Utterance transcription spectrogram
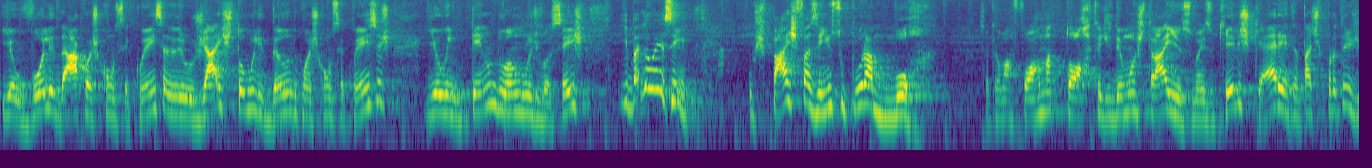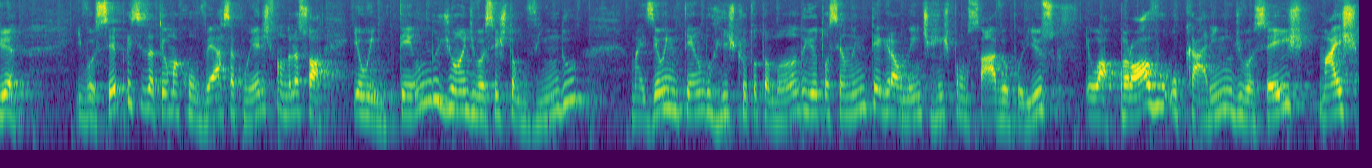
e eu vou lidar com as consequências, eu já estou lidando com as consequências e eu entendo o ângulo de vocês. E, by the way, assim, os pais fazem isso por amor. Só que é uma forma torta de demonstrar isso, mas o que eles querem é tentar te proteger. E você precisa ter uma conversa com eles falando: olha só, eu entendo de onde vocês estão vindo, mas eu entendo o risco que eu estou tomando e eu estou sendo integralmente responsável por isso. Eu aprovo o carinho de vocês, mas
